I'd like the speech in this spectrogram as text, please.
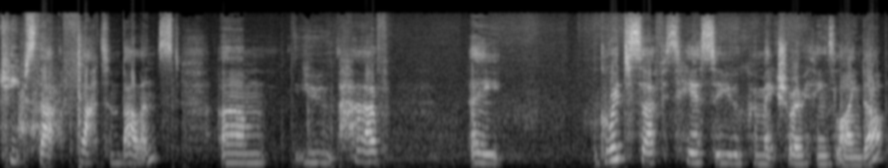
keeps that flat and balanced. Um, you have a grid surface here so you can make sure everything's lined up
